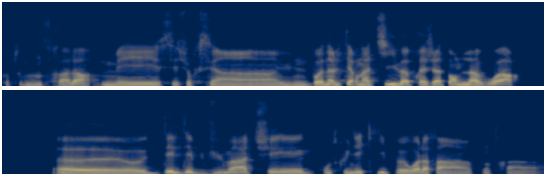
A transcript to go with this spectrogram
quand tout le monde sera là. Mais c'est sûr que c'est un, une bonne alternative. Après, j'attends de la voir euh, dès le début du match et contre une équipe, voilà, enfin contre un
